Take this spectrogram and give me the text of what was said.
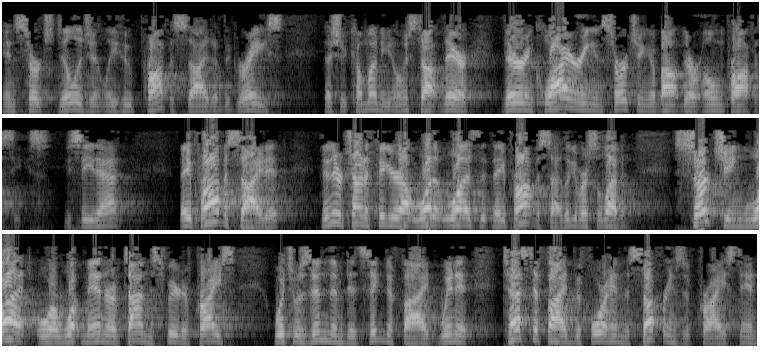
and searched diligently who prophesied of the grace that should come unto you. Let me stop there. They're inquiring and searching about their own prophecies. You see that? They prophesied it, then they're trying to figure out what it was that they prophesied. Look at verse 11. Searching what or what manner of time the Spirit of Christ which was in them did signify when it testified beforehand the sufferings of Christ and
